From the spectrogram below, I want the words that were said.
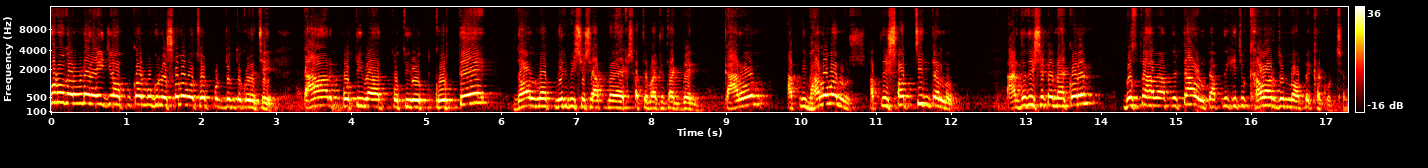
কোনো ধরনের এই যে অপকর্মগুলো ষোলো বছর পর্যন্ত করেছে, তার প্রতিবাদ প্রতিরোধ করতে দলমত নির্বিশেষে আপনারা একসাথে মাঠে থাকবেন। কারণ আপনি ভালো মানুষ, আপনি সৎ চিন্তার লোক। আর যদি সেটা না করেন বুঝতে হবে, আপনি টাউট আপনি কিছু খাওয়ার জন্য অপেক্ষা করছেন।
